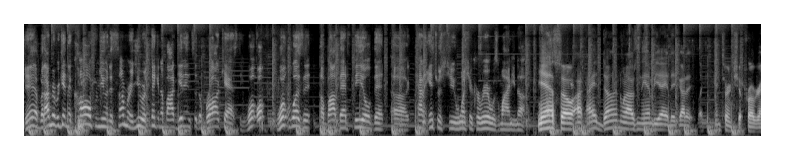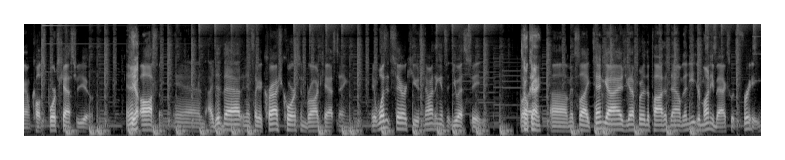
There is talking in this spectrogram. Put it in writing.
yeah, but I remember getting a call from you in the summer, and you were thinking about getting into the broadcasting. What what, what was it about that field that uh, kind of interests you once your career was winding up? Yeah, so I, I, had done when I was in the NBA. They've got a like an internship program called Sportscaster U, and it's yep. awesome. And I did that, and it's like a crash course in broadcasting. It was at Syracuse. Now I think it's at USC. But, okay. Um, it's like ten guys. You got to put a deposit down, but then you get your money back, so it's free.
